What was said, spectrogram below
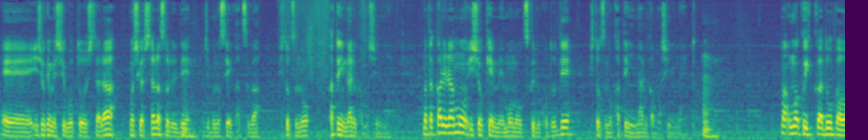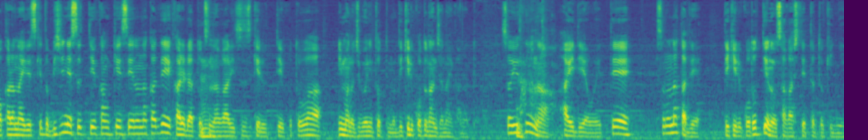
えー一生懸命仕事をしたらもしかしたらそれで自分の生活が一つの糧になるかもしれない。また彼らも一生懸命ものを作ることで一つの糧になるかもしれないと、うんまあ、うまくいくかどうかは分からないですけどビジネスっていう関係性の中で彼らとつながり続けるっていうことは、今の自分にとってもできることなんじゃないかなと。そういうふうなアイデアを得てその中でできることっていうのを探していった時に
